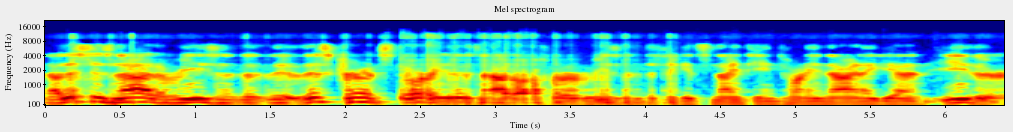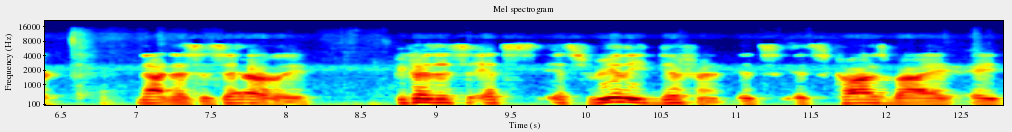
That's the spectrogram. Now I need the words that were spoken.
Now this is not a reason. that This current story does not offer a reason to think it's 1929 again either, not necessarily, because it's it's it's really different. It's it's caused by a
